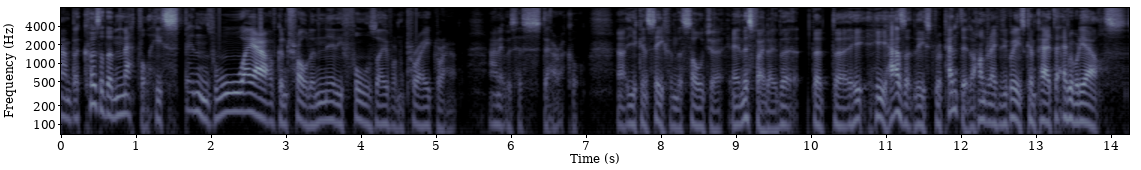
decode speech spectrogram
and because of the metal, he spins way out of control and nearly falls over on the parade ground, and it was hysterical. Uh, you can see from the soldier in this photo that, that uh, he, he has at least repented 180 degrees compared to everybody else.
